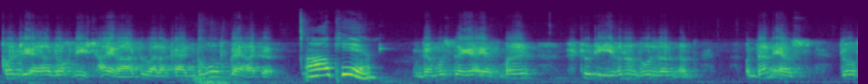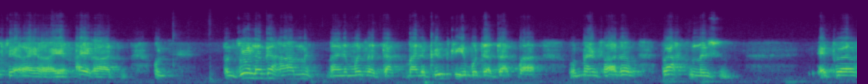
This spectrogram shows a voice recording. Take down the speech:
konnte er doch nicht heiraten, weil er keinen Beruf mehr hatte. Ah, okay. Und da musste er ja erstmal studieren und wurde dann und, und dann erst durfte er hei- heiraten. Und, und so lange haben meine Mutter meine künftige Mutter Dagmar und mein Vater warten müssen. Etwa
